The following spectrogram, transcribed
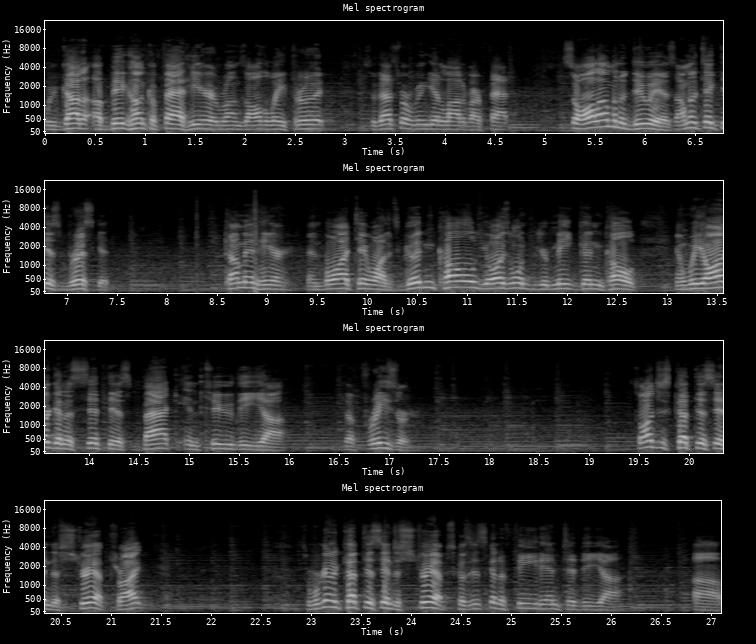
we've got a, a big hunk of fat here. It runs all the way through it. So that's where we're gonna get a lot of our fat. So all I'm gonna do is, I'm gonna take this brisket, come in here, and boy, I tell you what, it's good and cold. You always want your meat good and cold. And we are gonna sit this back into the, uh, the freezer. So I'll just cut this into strips, right? So we're gonna cut this into strips because it's gonna feed into the uh, uh,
